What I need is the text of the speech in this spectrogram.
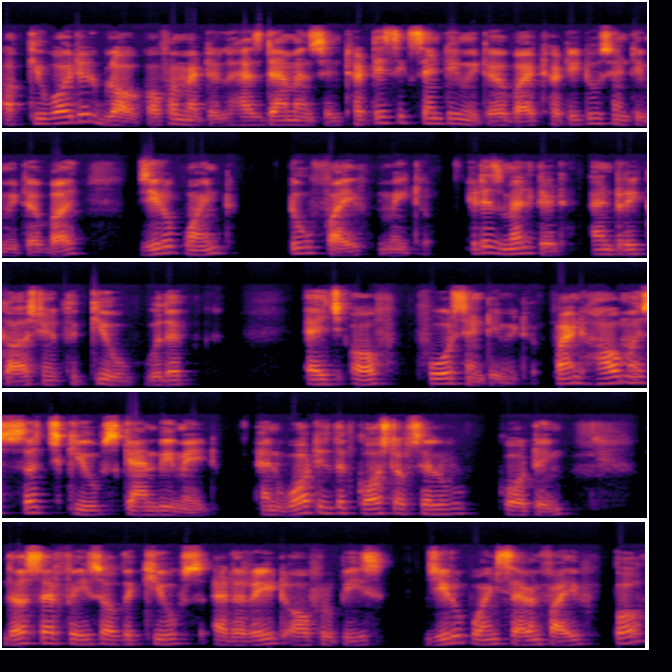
a cuboidal block of a metal has dimension 36 cm by 32 cm by 0.25 meter. It is melted and recast into the cube with a edge of 4 cm. Find how much such cubes can be made and what is the cost of silver coating the surface of the cubes at a rate of rupees 0.75 per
